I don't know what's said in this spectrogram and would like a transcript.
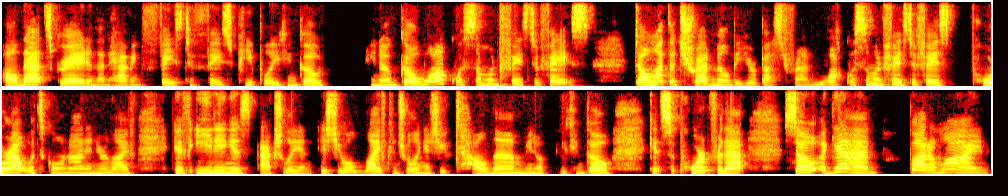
all that's great. And then having face to face people you can go you know go walk with someone face to face don't let the treadmill be your best friend. Walk with someone face to face pour out what's going on in your life. If eating is actually an issue a life controlling issue tell them you know you can go get support for that. So again bottom line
